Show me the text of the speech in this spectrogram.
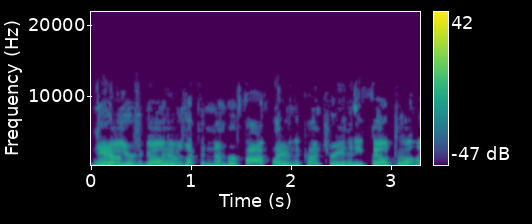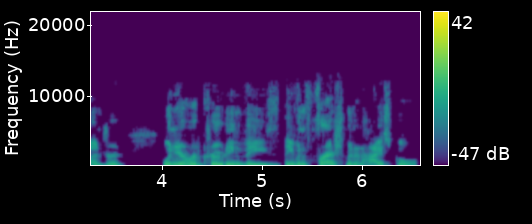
three Yeah. years ago, he was like the number five player in the country, and then he fell to hundred. When you're Mhm. recruiting these, even freshmen in high school,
